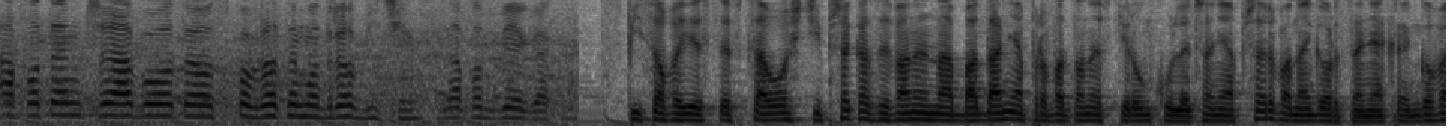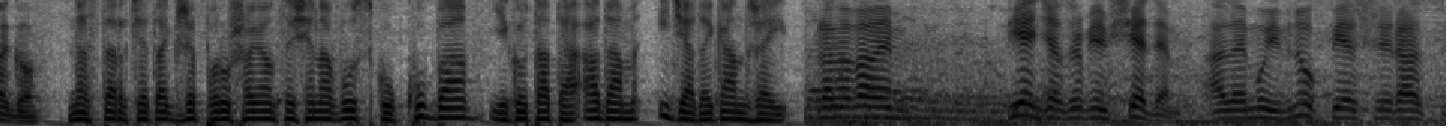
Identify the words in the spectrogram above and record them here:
a potem trzeba było to z powrotem odrobić na podbiegach. Wpisowe jest w całości przekazywane na badania prowadzone w kierunku leczenia przerwanego rdzenia kręgowego. Na starcie także poruszający się na wózku Kuba, jego tata Adam i dziadek Andrzej. Planowałem 5, a zrobiłem 7, ale mój wnuk pierwszy raz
